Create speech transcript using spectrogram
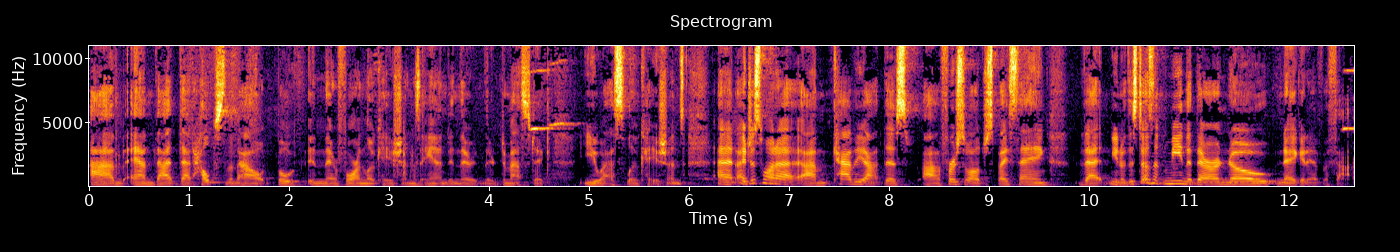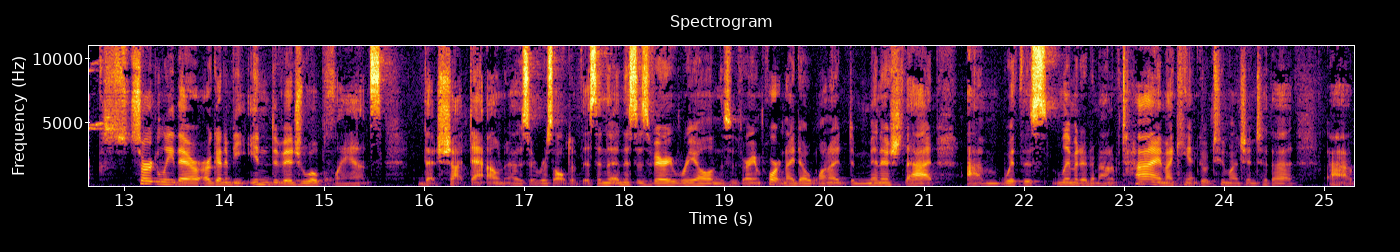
um, and that, that helps them out both in their foreign locations and in their, their domestic U.S. locations. And I just want to um, caveat this, uh, first of all, just by saying that you know this doesn't mean that there are no negative effects. Certainly, there are going to be individual plants that shut down as a result of this. And, and, this is very real and this is very important. I don't want to diminish that. Um, with this limited amount of time, I can't go too much into the uh,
